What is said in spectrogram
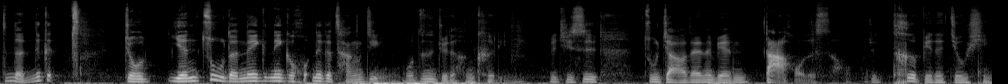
真的，那个九岩柱的那个那个那个场景，我真的觉得很可怜，尤其是主角在那边大吼的时候，我觉得特别的揪心。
